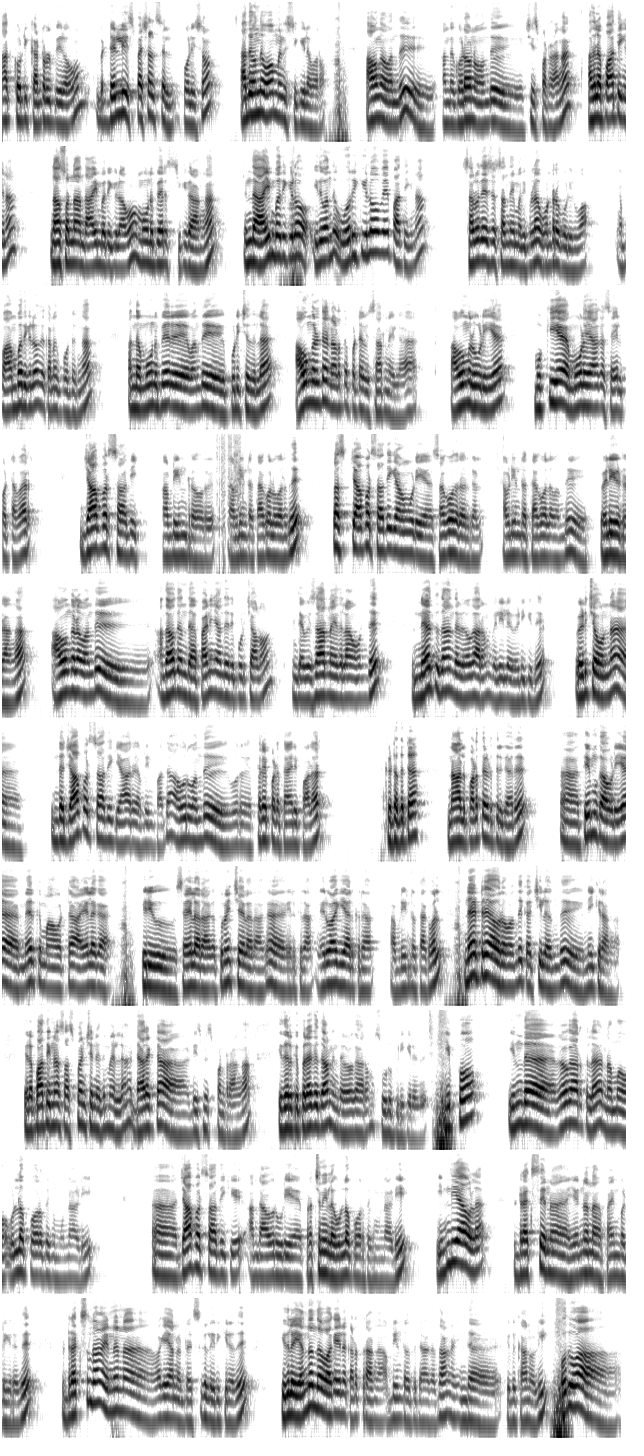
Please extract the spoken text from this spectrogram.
நாட்கோட்டிக் கண்ட்ரோல் பீரோவும் இப்போ டெல்லி ஸ்பெஷல் செல் போலீஸும் அது வந்து ஹோம் மினிஸ்ட்ரி கீழே வரும். அவங்க வந்து அந்த குடோனை வந்து சீஸ் பண்ணுறாங்க. அதில் பார்த்தீங்கன்னா நான் சொன்ன அந்த ஐம்பது கிலோவும் மூணு பேர் சிக்கிறாங்க இந்த ஐம்பது கிலோ இது வந்து ஒரு கிலோவே பார்த்தீங்கன்னா சர்வதேச சந்தை மதிப்பில் ஒன்றரை கோடி ரூபா. அப்போ ஐம்பது கிலோ கணக்கு போட்டுங்க அந்த மூணு பேர் வந்து பிடிச்சதில் அவங்கள்ட்ட நடத்தப்பட்ட விசாரணையில் அவங்களுடைய முக்கிய மூளையாக செயல்பட்டவர் ஜாஃபர் சாதிக் அப்படின்ற ஒரு அப்படின்ற தகவல் வருது. ப்ளஸ் ஜாஃபர் சாதிக் அவங்களுடைய சகோதரர்கள் அப்படின்ற தகவலை வந்து வெளியிடுறாங்க. அவங்கள வந்து அதாவது இந்த பதினஞ்சாந்தேதி பிடிச்சாலும் இந்த விசாரணை இதெல்லாம் வந்து நேற்று தான் இந்த விவகாரம் வெளியில் வெடிக்குது. வெடித்த உடனே இந்த ஜாஃபர் சாதிக் யார் அப்படின்னு பார்த்தா அவர் வந்து ஒரு திரைப்பட தயாரிப்பாளர். கிட்டத்தட்ட நாலு படத்தை எடுத்திருக்காரு. திமுகவுடைய மேற்கு மாவட்ட அயலக பிரிவு செயலராக துணைச் செயலராக இருக்கிறார் நிர்வாகியாக இருக்கிறார் அப்படின்ற தகவல் நேற்று அவரை வந்து கட்சியிலேருந்து நீக்கிறாங்க. இதில் பார்த்தீங்கன்னா சஸ்பென்ஷன் எதுவுமே இல்லை. டைரெக்டாக டிஸ்மிஸ் பண்ணுறாங்க இதற்கு பிறகு தான் இந்த விவகாரம் சூடு பிடிக்கிறது. இப்போ இந்த விவகாரத்தில் நம்ம உள்ளே போகிறதுக்கு முன்னாடி ஜாஃபர் சாதிக்கு அந்த அவருடைய பிரச்சனையில் உள்ளே போகிறதுக்கு முன்னாடி இந்தியாவில் ட்ரக்ஸ் என்ன என்னென்ன பயன்படுகிறது? ட்ரக்ஸ்லாம் என்னென்ன வகையான ட்ரக்ஸ்கள் இருக்கிறது? இதில் எந்தெந்த வகையில் கடத்துகிறாங்க அப்படின்றதுக்காக தான் இந்த இது காணொளி பொதுவாக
